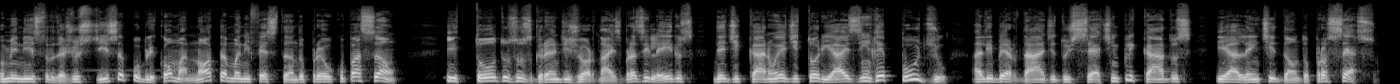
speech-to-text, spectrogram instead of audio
O ministro da Justiça publicou uma nota manifestando preocupação e todos os grandes jornais brasileiros dedicaram editoriais em repúdio à liberdade dos sete implicados e à lentidão do processo.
